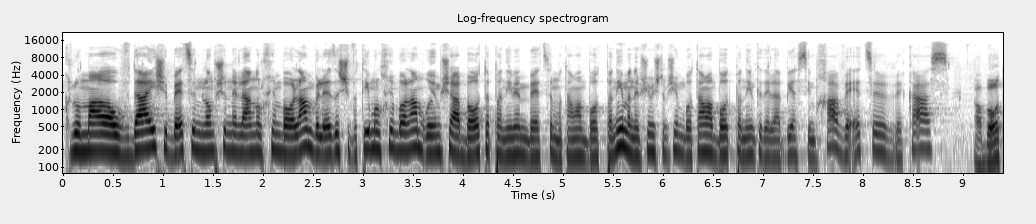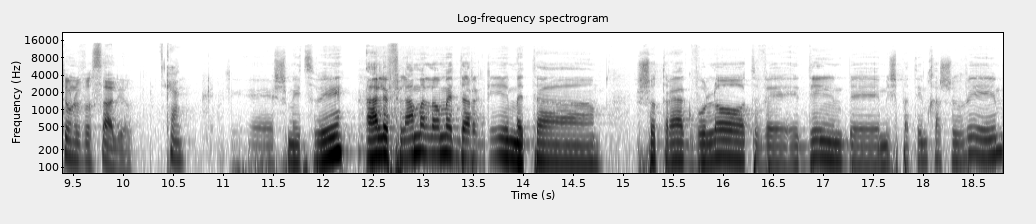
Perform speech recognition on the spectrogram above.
כלומר, העובדה היא שבעצם לא משנה לאן הולכים בעולם ולאיזה שבטים הולכים בעולם, רואים שהבעות הפנים הם בעצם אותם הבעות פנים. אנשים משתמשים באותם הבעות פנים כדי להביע שמחה ועצב וכעס. הבעות אוניברסליות. כן. שמי צבי. א', למה לא מדרגים את שוטרי הגבולות ועדים במשפטים חשובים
